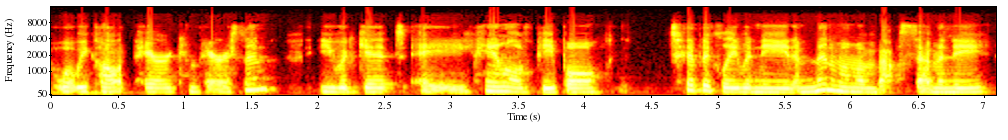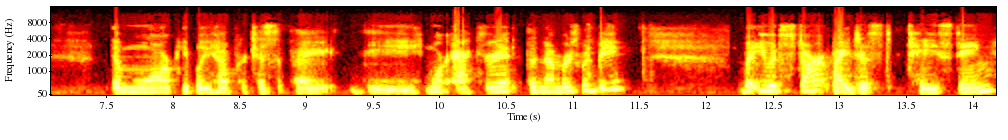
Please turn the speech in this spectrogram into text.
what we call a paired comparison. You would get a panel of people, typically would need a minimum of about 70. The more people you have participate, the more accurate the numbers would be. But you would start by just tasting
